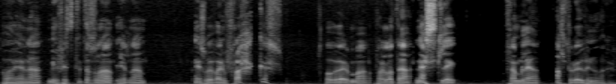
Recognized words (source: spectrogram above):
og hérna, mér finnst þetta svona hérna, eins og við værim frakkar og við erum að fara að láta Nestle framlega allt rauðvinnuð okkar.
